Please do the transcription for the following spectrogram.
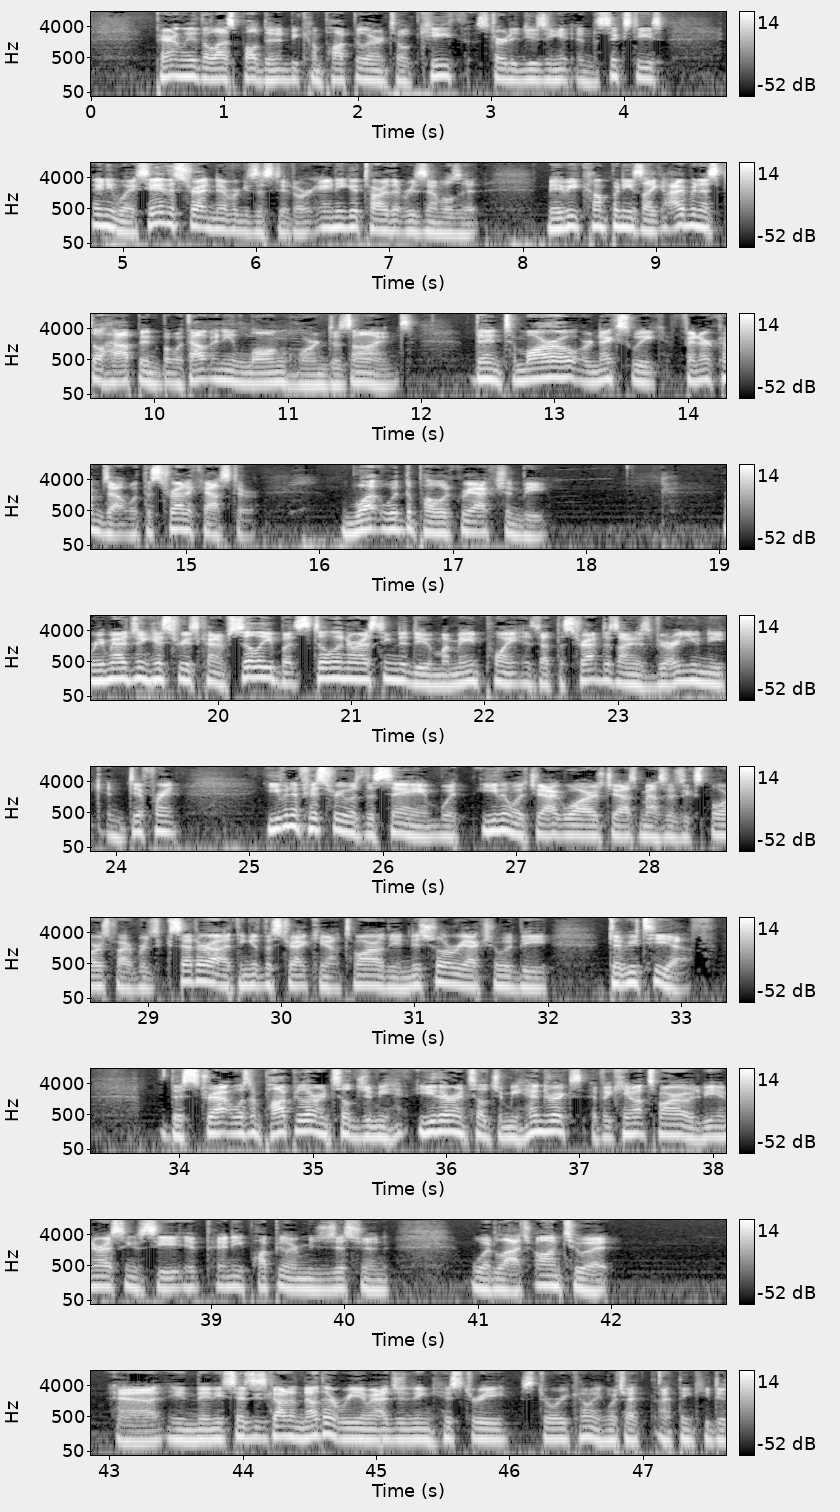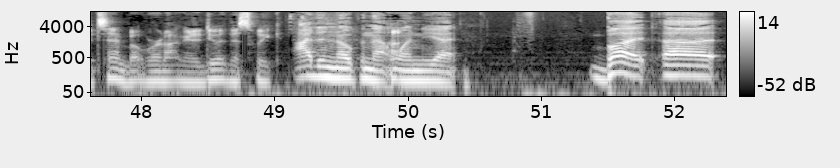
Apparently, the Les Paul didn't become popular until Keith started using it in the 60s. Anyway, say the Strat never existed, or any guitar that resembles it. Maybe companies like Ibanez still happen, but without any longhorn designs. Then tomorrow or next week, Fender comes out with the Stratocaster. What would the public reaction be? Reimagining history is kind of silly, but still interesting to do. My main point is that the Strat design is very unique and different. Even if history was the same, with even with Jaguars, Jazzmasters, Explorers, Vibers, etc., I think if the Strat came out tomorrow, the initial reaction would be WTF. The Strat wasn't popular until Jimmy either until Jimi Hendrix. If it came out tomorrow, it would be interesting to see if any popular musician would latch onto it. Uh, and then he says he's got another reimagining history story coming, which I, I think he did send, but we're not going to do it this week. I didn't open that one yet. But uh,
